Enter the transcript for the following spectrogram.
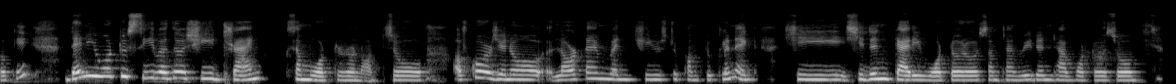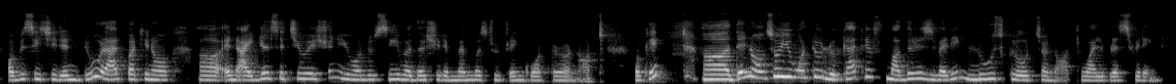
okay then you want to see whether she drank some water or not. So of course you know a lot of time when she used to come to clinic she she didn't carry water or sometimes we didn't have water. So obviously she didn't do that but you know uh, an ideal situation you want to see whether she remembers to drink water or not okay? Uh, then also you want to look at if mother is wearing loose clothes or not while breastfeeding.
